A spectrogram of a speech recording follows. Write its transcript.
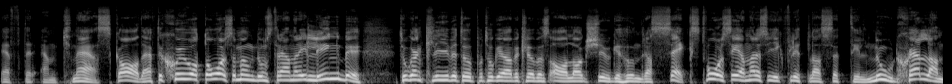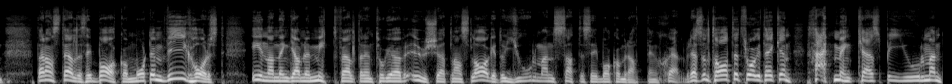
efter en knäskada. Efter 7-8 år som ungdomstränare i Lyngby tog han klivet upp och tog över klubbens A-lag 2006. Två år senare så gick flyttlasset till Nordsjälland där han ställde sig bakom Mårten Wighorst innan den gamle mittfältaren tog över U21-landslaget och Hjulman satte sig bakom ratten själv. Resultatet? Frågetecken. Nej, men Kasper Hjulman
